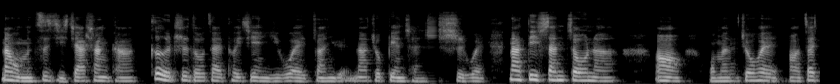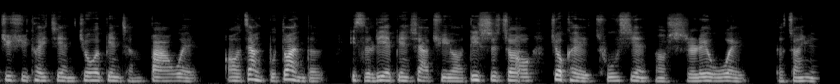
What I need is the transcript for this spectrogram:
那我们自己加上他，各自都在推荐一位专员，那就变成四位。那第三周呢，哦，我们就会啊再继续推荐，就会变成八位哦，这样不断的一直裂变下去哦。第四周就可以出现哦十六位的专员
